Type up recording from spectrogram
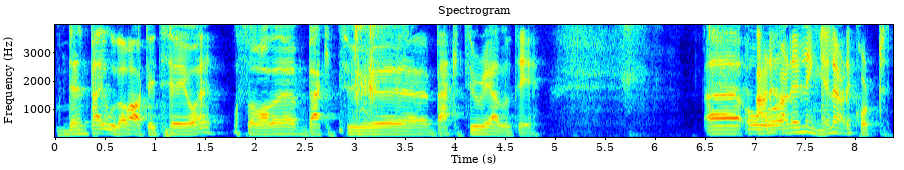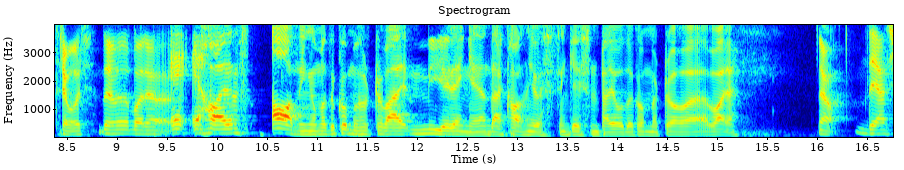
den perioden varte i tre år, og så var det back to, back to reality. Uh, og Er, det, er det lenge eller er det kort? Tre år? Det bare jeg, jeg har en aning om at det kommer til å være mye lenger enn der Kanye West sin kristen periode kommer til å eh, vare. Ja. Det er,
